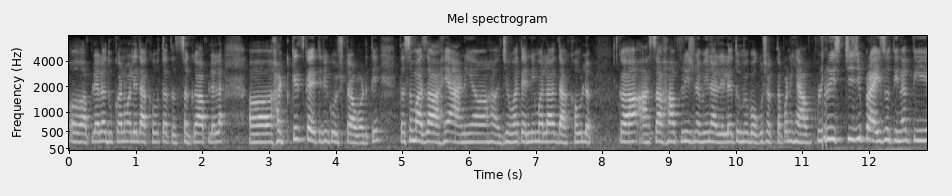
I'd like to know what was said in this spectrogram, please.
आपल्याला दुकानवाले दाखवतातच. सगळं आपल्याला हटकेच काहीतरी गोष्ट आवडते. तसं माझं आहे आणि हा- जेव्हा त्यांनी मला दाखवलं का असा हा फ्रीज नवीन आलेला आहे तुम्ही बघू शकता. पण ह्या फ्रीजची जी प्राईस होती ना ती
